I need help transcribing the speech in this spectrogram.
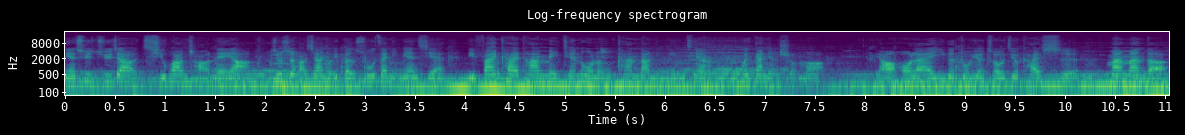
连续剧叫《奇幻潮》那样，就是好像有一本书在你面前，你翻开它，每天都能看到你明天会干点什么。然后后来一个多月之后就开始慢慢的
